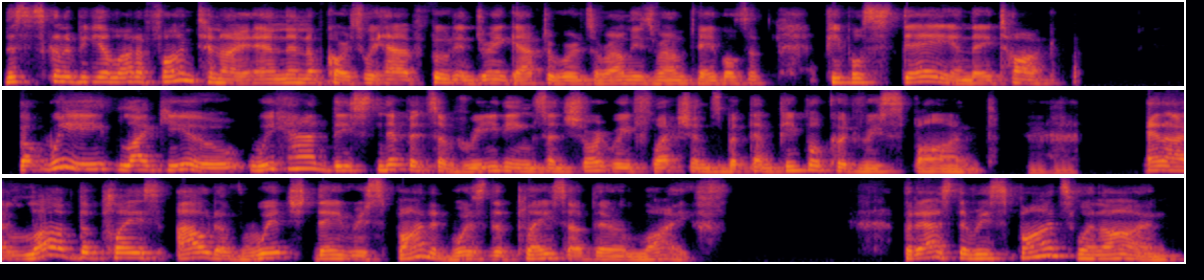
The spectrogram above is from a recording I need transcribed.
this is gonna be a lot of fun tonight. And then, of course, we have food and drink afterwards around these round tables, and people stay and they talk. But we, like you, we had these snippets of readings and short reflections, but then people could respond. Mm-hmm. And I love the place out of which they responded was the place of their life. But as the response went on,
